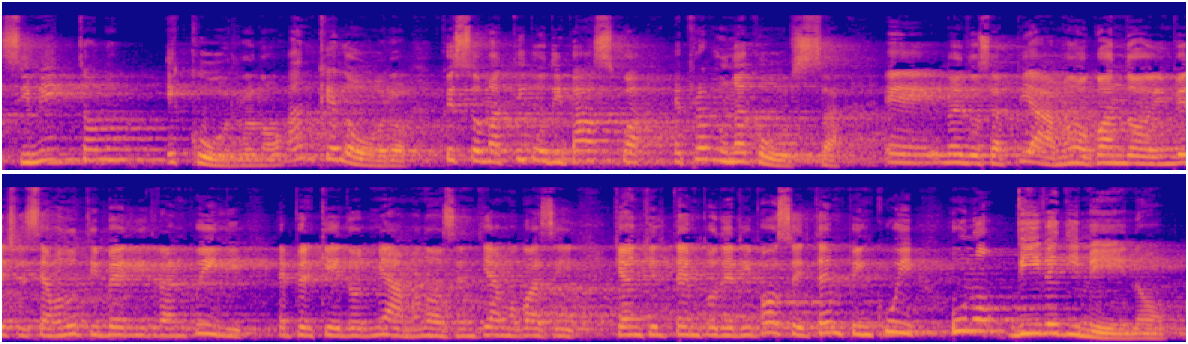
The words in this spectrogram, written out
si mettono e corrono, anche loro. Questo mattino di Pasqua è proprio una corsa e noi lo sappiamo, no? quando invece siamo tutti belli tranquilli è perché dormiamo, no? sentiamo quasi che anche il tempo del riposo è il tempo in cui uno vive di meno.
